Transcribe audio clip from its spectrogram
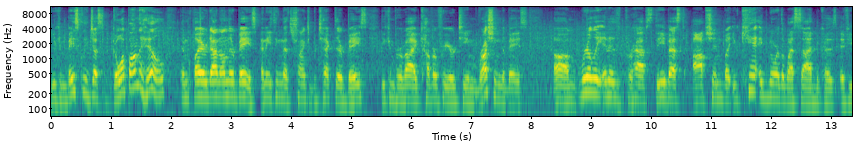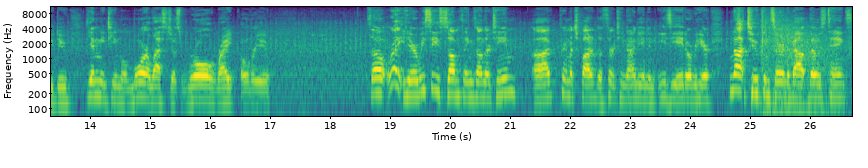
you can basically just go up on the hill and fire down on their base. Anything that's trying to protect their base you can provide cover for your team rushing the base. Um, really it is perhaps the best option but you can't ignore the west side because if you do the enemy team will more or less just roll right over you so right here, we see some things on their team. Uh, I've pretty much spotted the 1390 and an Easy 8 over here. Not too concerned about those tanks.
